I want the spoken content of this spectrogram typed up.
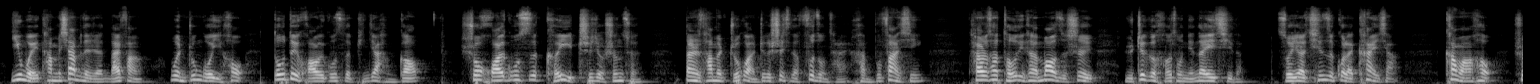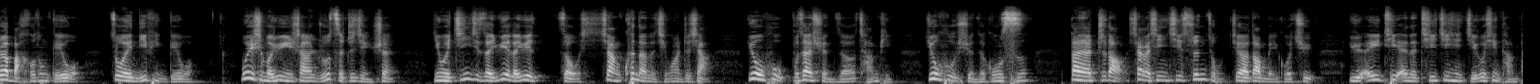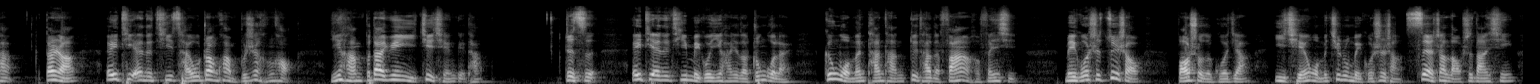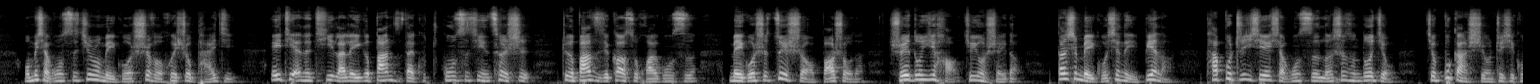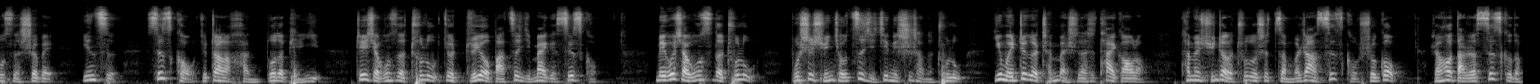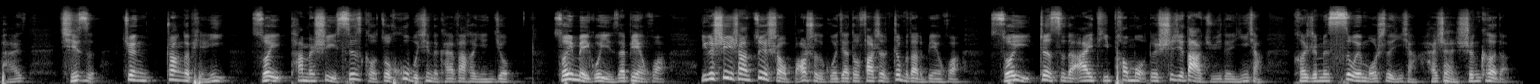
因为他们下面的人来访问中国以后，都对华为公司的评价很高，说华为公司可以持久生存，但是他们主管这个事情的副总裁很不放心。他说他头顶上的帽子是与这个合同连在一起的，所以要亲自过来看一下。看完后说要把合同给我作为礼品给我。为什么运营商如此之谨慎？因为经济在越来越走向困难的情况之下，用户不再选择产品，用户选择公司。大家知道，下个星期孙总就要到美国去与 AT&T 进行结构性谈判。当然，AT&T 财务状况不是很好，银行不大愿意借钱给他。这次 AT&T 美国银行要到中国来。跟我们谈谈对他的方案和分析。美国是最少保守的国家。以前我们进入美国市场，思想上老是担心我们小公司进入美国是否会受排挤。AT&T 来了一个班子在公司进行测试，这个班子就告诉华为公司，美国是最少保守的，谁的东西好就用谁的。但是美国现在也变了，他不知一些小公司能生存多久，就不敢使用这些公司的设备，因此 Cisco 就占了很多的便宜。这些小公司的出路就只有把自己卖给 Cisco。美国小公司的出路。不是寻求自己建立市场的出路，因为这个成本实在是太高了。他们寻找的出路是怎么让 Cisco 收购，然后打着 Cisco 的牌旗子赚赚个便宜。所以他们是以 Cisco 做互补性的开发和研究。所以美国也在变化，一个世界上最少保守的国家都发生了这么大的变化。所以这次的 IT 泡沫对世界大局的影响和人们思维模式的影响还是很深刻的。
